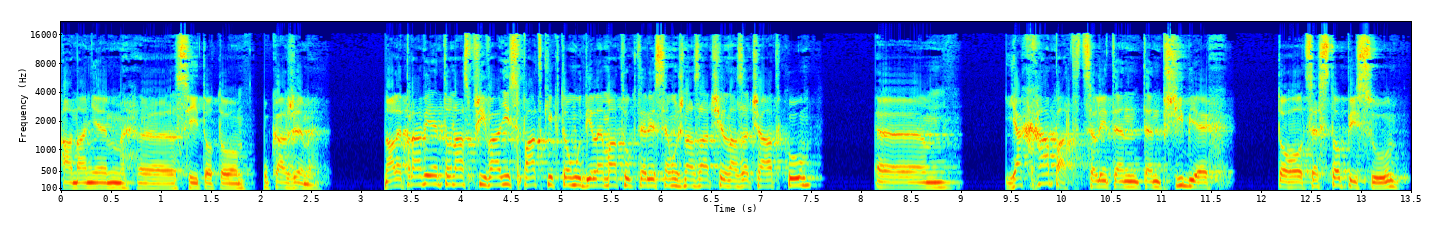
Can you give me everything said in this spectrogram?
a na něm eh, si toto ukážeme. No ale právě to nás přivádí zpátky k tomu dilematu, který jsem už naznačil na začátku. Ehm, jak chápat celý ten, ten příběh toho cestopisu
